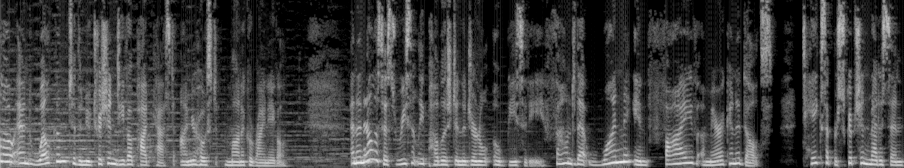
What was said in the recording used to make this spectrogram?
Hello, and welcome to the Nutrition Diva podcast. I'm your host, Monica Reinagel. An analysis recently published in the journal Obesity found that one in five American adults takes a prescription medicine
